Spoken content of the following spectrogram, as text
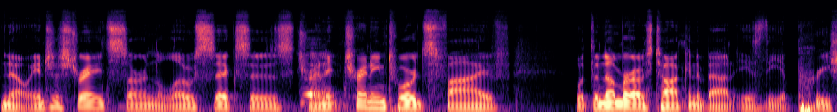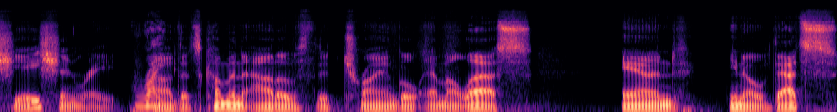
No, interest rates are in the low sixes, trending, trending towards five. What the number I was talking about is the appreciation rate uh, that's coming out of the Triangle MLS, and you know that's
